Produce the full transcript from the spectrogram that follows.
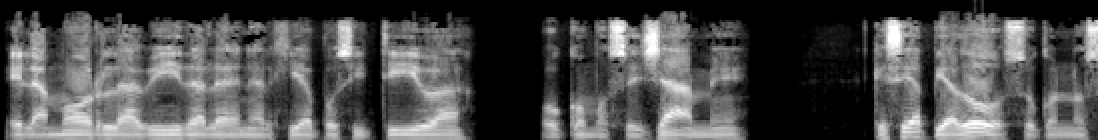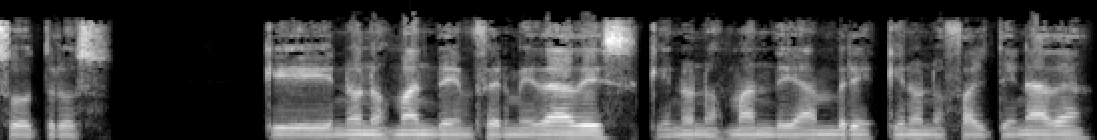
el amor, la vida, la energía positiva, o como se llame, que sea piadoso con nosotros, que no nos mande enfermedades, que no nos mande hambre, que no nos falte nada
